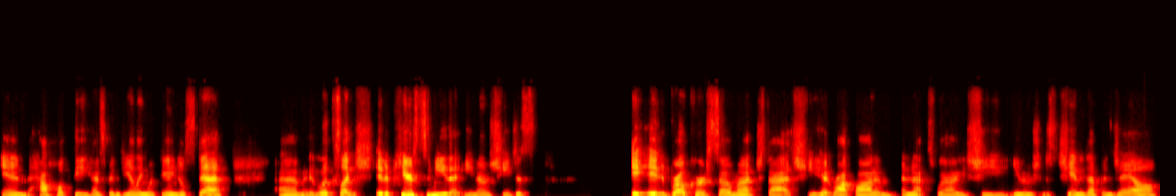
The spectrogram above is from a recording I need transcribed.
in how Hokti has been dealing with daniel's death um, it looks like sh- it appears to me that you know she just it, it broke her so much that she hit rock bottom and that's why she you know she, she ended up in jail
